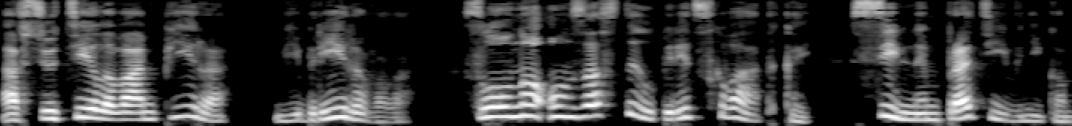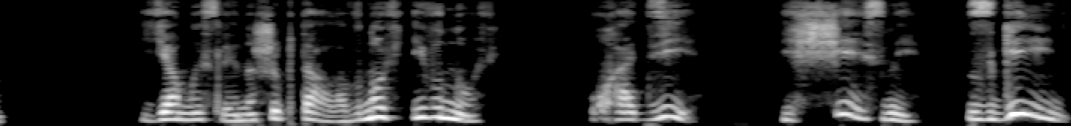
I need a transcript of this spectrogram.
а все тело вампира вибрировало, словно он застыл перед схваткой с сильным противником. Я мысленно шептала вновь и вновь «Уходи! Исчезни! Сгинь!»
